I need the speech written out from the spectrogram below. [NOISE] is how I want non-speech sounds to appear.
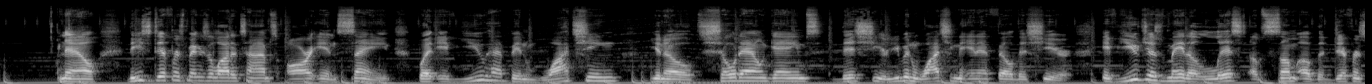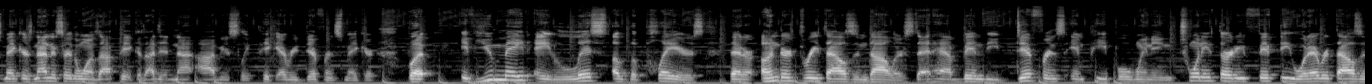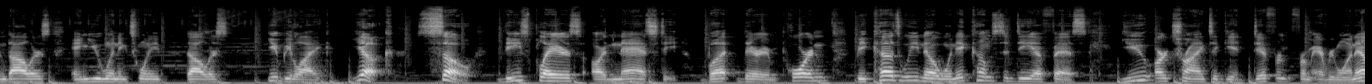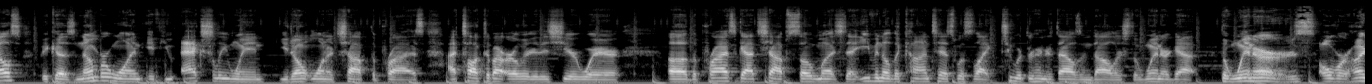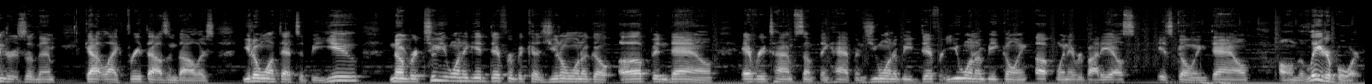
Now, these difference makers a lot of times are insane, but if you have been watching, you know, showdown games this year, you've been watching the NFL this year, if you just made a list of some of the difference makers, not necessarily the ones I picked, because I did not obviously pick every difference maker, but if you made a list of the players that are under $3,000 that have been the difference in people winning 20, 30, 50, whatever thousand dollars, and you winning $20, you'd be like, yuck. So these players are nasty, but they're important because we know when it comes to DFS, you are trying to get different from everyone else because number one, if you actually win, you don't want to chop the prize. I talked about earlier this year where uh, the prize got chopped so much that even though the contest was like two or three hundred thousand dollars, the winner got the winners over hundreds of them got like three thousand dollars. You don't want that to be you. Number two, you want to get different because you don't want to go up and down every time something happens. You want to be different. You want to be going up when everybody else is going down on the leaderboard.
